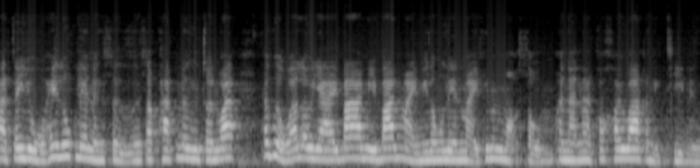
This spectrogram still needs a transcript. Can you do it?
อาจจะอยู่ให้ลูกเรียนหนังสือสักพักหนึ่งจนว่าถ้าเผื่อว่าเราย้ายบ้านมีบ้านใหม่มีโรงเรียนใหม่ที่มันเหมาะสม อันนั้นนะก็ค่อยว่ากันอีกทีหนึ่ง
